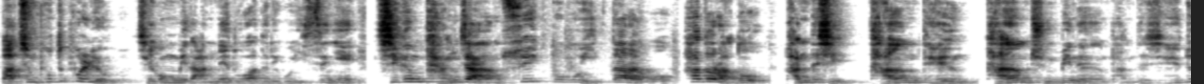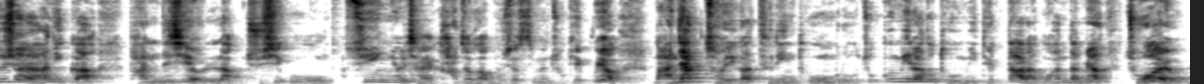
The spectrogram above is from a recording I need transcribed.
맞춤 포트폴리오 제공 및 안내 도와드리고 있으니 지금 당장 수익 보고 있다라고 하더라도 반드시 다음 대응, 다음 준비는 반드시 해두셔야 하니까 반드시 연락 주시고 수익률 잘 가져가 보셨으면 좋겠고요. 만약 저희가 드린 도움으로 조금이라도 도움이 됐다라고 한다면 좋아요,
